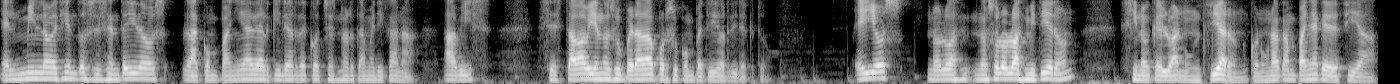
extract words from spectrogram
En 1962, la compañía de alquiler de coches norteamericana Avis se estaba viendo superada por su competidor directo. Ellos no, solo lo admitieron, sino que lo anunciaron con una campaña que decía,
